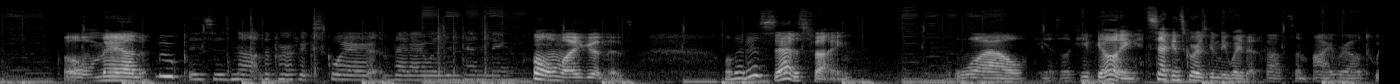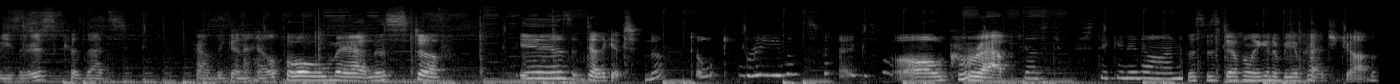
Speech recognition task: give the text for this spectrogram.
oh man. Boop. This is not the perfect square that I was intending. Oh my goodness. Well, that is satisfying. Wow. I guess I'll keep going. Second square is gonna be way better. Got some eyebrow tweezers, because that's probably gonna help. Oh man, this stuff is delicate. No, don't breathe. Oh crap. Just sticking it on. This is definitely gonna be a patch job.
